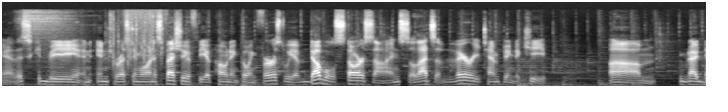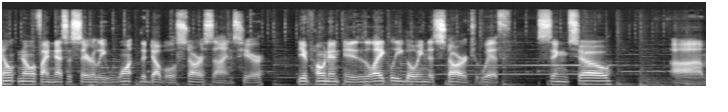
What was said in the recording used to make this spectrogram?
Yeah, this could be an interesting one, especially if the opponent going first. We have double star signs, so that's very tempting to keep. Um, but I don't know if I necessarily want the double star signs here. The opponent is likely going to start with Xingqiu, um,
